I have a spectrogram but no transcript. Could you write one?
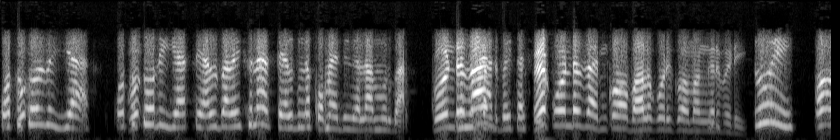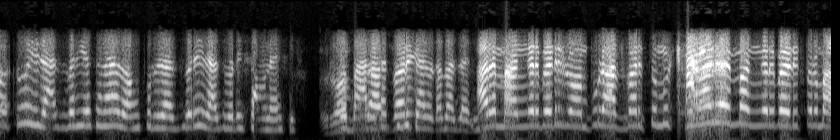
কত তোর ইয়া? কত তোর ইয়া তেল বাড়াইছে না তেলগুলো কমাই বাপ। কোনটা যাই? পারিবারিক এ আসিস কোনটা যাই? ক ভালো করি ক মাঙ্গের বাড়ি। তুই ও তুই রাজবাড়ি আছে না রংপুর রাজবাড়ি রাজবাড়ির সামনে আসিস তোর রংপুর বারোটা থেকে রাজবাড়ি? তেরোটা বাজার আরে মাঙ্গের বাড়ি রংপুর রাজবাড়ি তো মুই খারা রে মাঙ্গের বাড়ি তোর মা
